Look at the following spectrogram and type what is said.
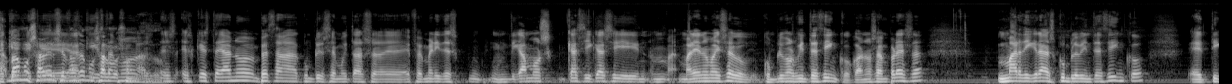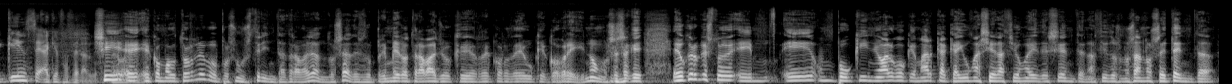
a, vamos que, a ver se facemos algo estamos, sonado. Es, es que este ano empeza a cumplirse moitas eh, efemérides, digamos, casi, casi, Mariano Maiseu, cumplimos 25 coa nosa empresa, Mardi Gras cumple 25, eh, ti 15, hai que facer algo. Sí, e, e como autor levo pois, uns 30 traballando, o sea, desde o primeiro traballo que recordeu que cobrei, non? O sea, que eu creo que isto é, é un pouquiño algo que marca que hai unha xeración aí de xente nacidos nos anos 70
